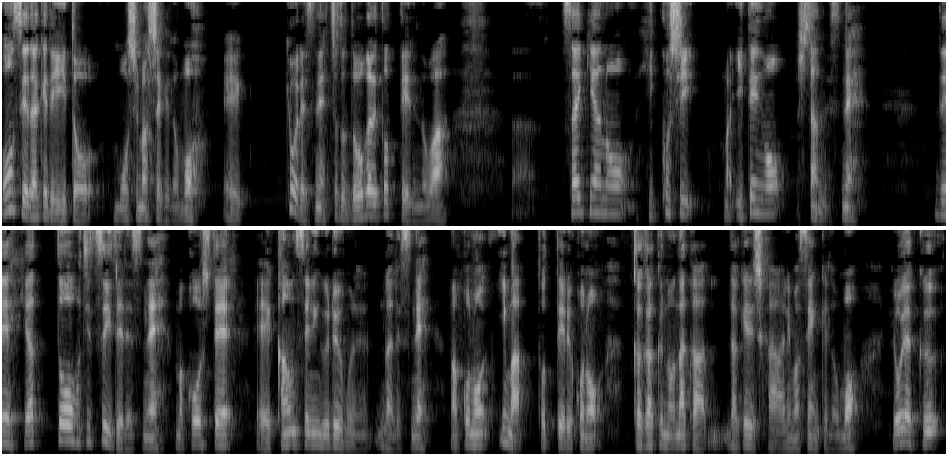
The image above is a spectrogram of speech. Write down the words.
音声だけでいいと申しましたけども、今日ですね、ちょっと動画で撮っているのは、最近あの、引っ越し、まあ、移転をしたんですね。で、やっと落ち着いてですね、まあ、こうして、えー、カウンセリングルームがですね、まあ、この今撮っているこの画角の中だけでしかありませんけども、ようやく、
